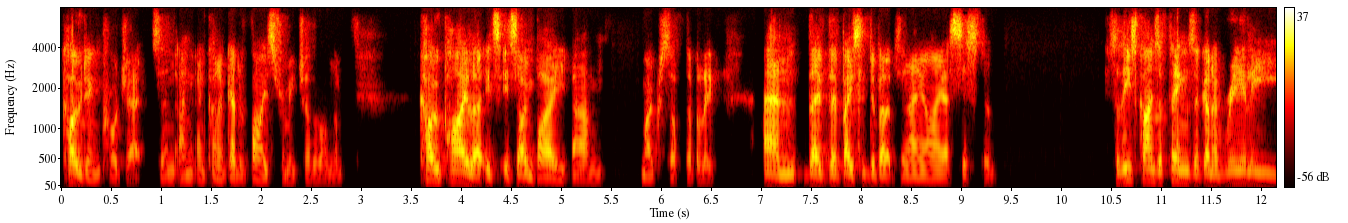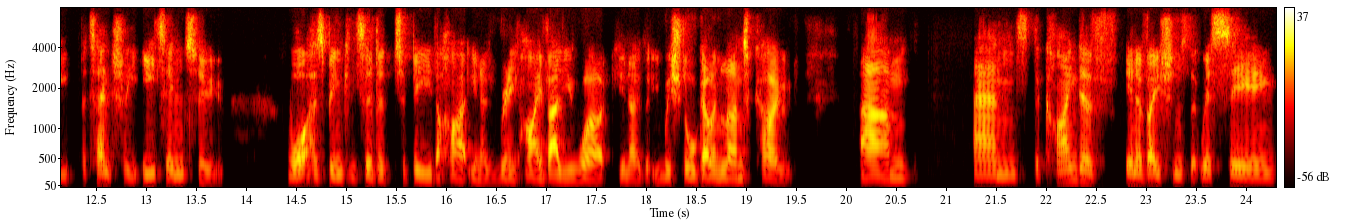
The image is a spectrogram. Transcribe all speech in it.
coding projects and, and, and kind of get advice from each other on them. Copilot, it's, it's owned by um, Microsoft, I believe and they've, they've basically developed an AI assistant. So these kinds of things are going to really potentially eat into what has been considered to be the high, you know, really high value work, you know, that we should all go and learn to code. Um, and the kind of innovations that we're seeing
